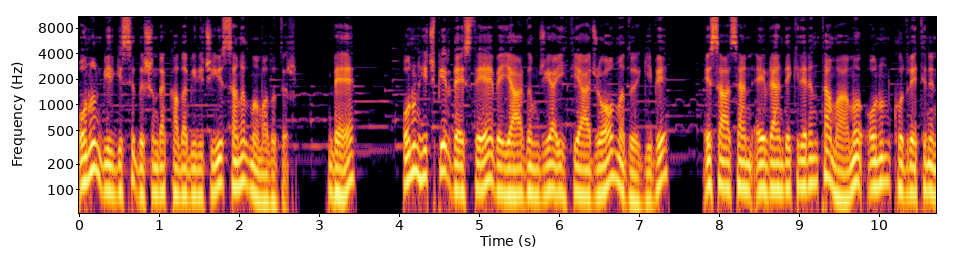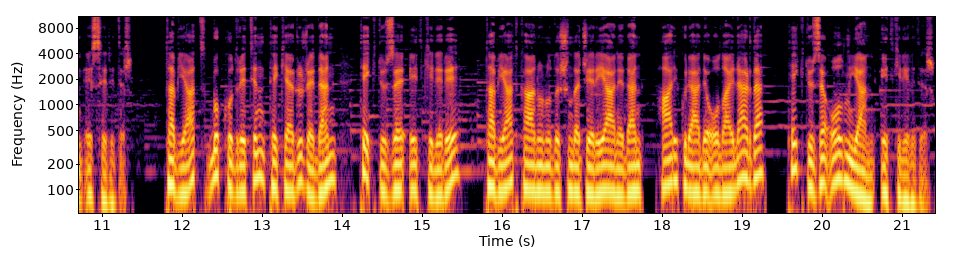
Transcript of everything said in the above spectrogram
onun bilgisi dışında kalabileceği sanılmamalıdır. B. Onun hiçbir desteğe ve yardımcıya ihtiyacı olmadığı gibi, esasen evrendekilerin tamamı onun kudretinin eseridir. Tabiat, bu kudretin tekerrür eden tek düze etkileri, tabiat kanunu dışında cereyan eden harikulade olaylar da tek düze olmayan etkileridir.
